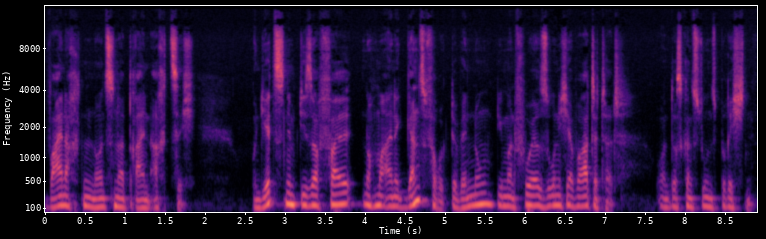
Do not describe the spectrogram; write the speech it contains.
Weihnachten 1983. Und jetzt nimmt dieser Fall nochmal eine ganz verrückte Wendung, die man vorher so nicht erwartet hat. Und das kannst du uns berichten.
